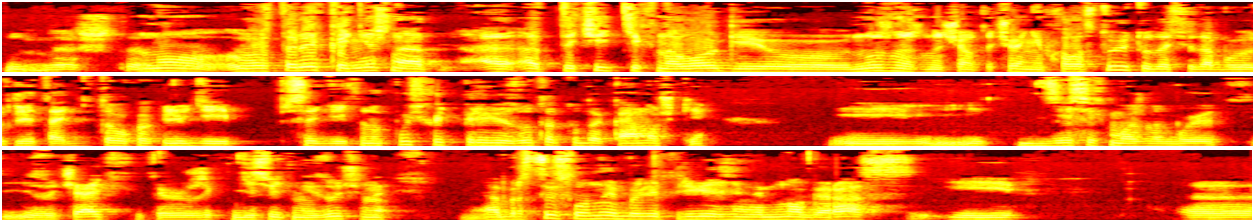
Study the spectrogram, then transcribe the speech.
Да что? Ну, во-вторых, конечно, от, отточить технологию нужно же на чем-то. Что, они в холостую туда-сюда будут летать до того, как людей садить? Ну, пусть хоть привезут оттуда камушки. И, здесь их можно будет изучать, хотя уже действительно изучены. Образцы с Луны были привезены много раз, и, э,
